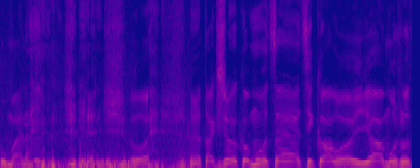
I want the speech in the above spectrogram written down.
у мене. Е, Так що кому це цікаво, я можу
